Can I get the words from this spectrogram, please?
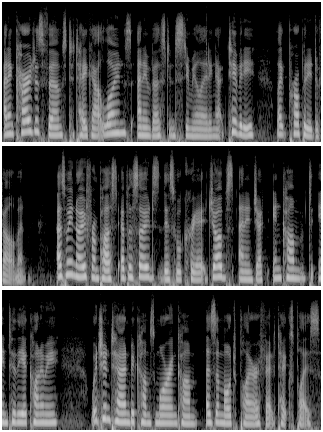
and encourages firms to take out loans and invest in stimulating activity like property development. As we know from past episodes, this will create jobs and inject income to, into the economy, which in turn becomes more income as the multiplier effect takes place.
